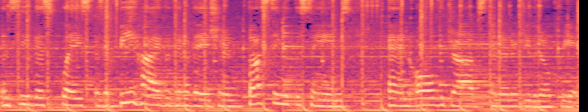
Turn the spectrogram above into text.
and see this place as a beehive of innovation, busting at the seams, and all the jobs and energy that it'll create.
